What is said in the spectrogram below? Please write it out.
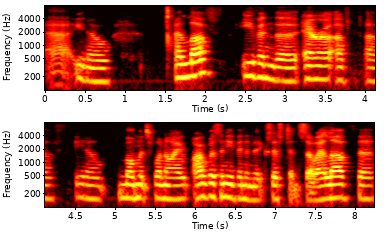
uh, you know, I love even the era of, of you know moments when I, I wasn't even in existence. So I love the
